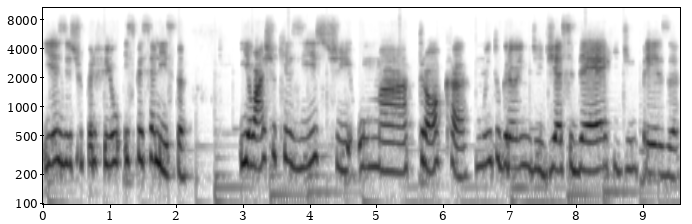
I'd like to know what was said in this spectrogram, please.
e existe o perfil especialista. E eu acho que existe uma troca muito grande de SDR de empresa.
